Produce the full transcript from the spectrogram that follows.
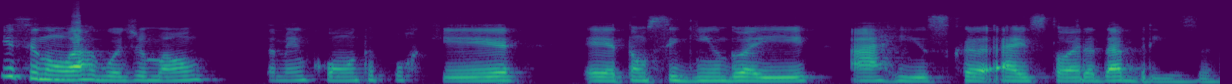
E se não largou de mão, também conta porque estão é, seguindo aí a risca a história da brisa.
